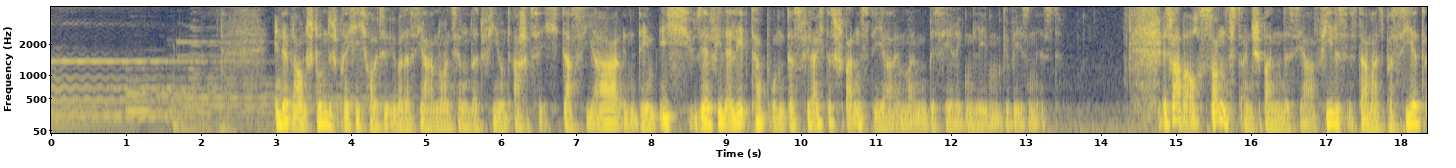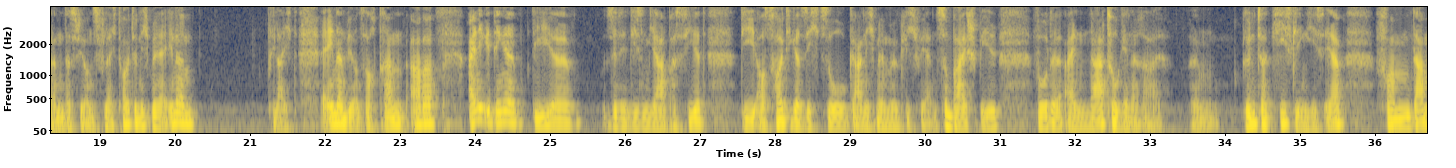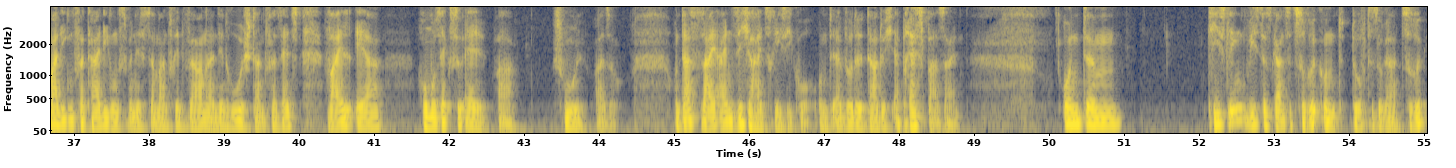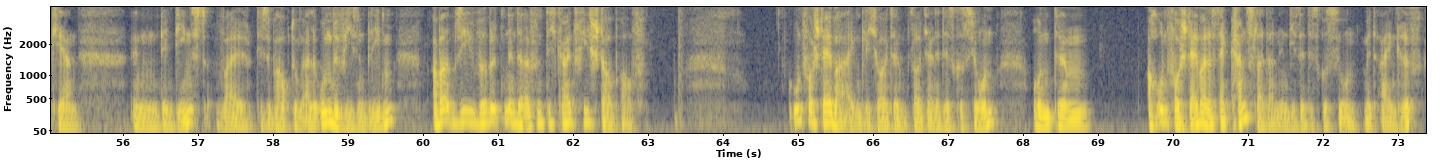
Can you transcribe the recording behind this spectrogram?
In der blauen Stunde spreche ich heute über das Jahr 1984, das Jahr, in dem ich sehr viel erlebt habe und das vielleicht das spannendste Jahr in meinem bisherigen Leben gewesen ist. Es war aber auch sonst ein spannendes Jahr. Vieles ist damals passiert, an das wir uns vielleicht heute nicht mehr erinnern. Vielleicht erinnern wir uns auch dran, aber einige Dinge, die äh, sind in diesem Jahr passiert, die aus heutiger Sicht so gar nicht mehr möglich wären. Zum Beispiel wurde ein NATO-General, ähm, Günther Kiesling hieß er, vom damaligen Verteidigungsminister Manfred Wörner in den Ruhestand versetzt, weil er homosexuell war, schwul also. Und das sei ein Sicherheitsrisiko und er würde dadurch erpressbar sein. Und ähm, Kiesling wies das Ganze zurück und durfte sogar zurückkehren in den Dienst, weil diese Behauptungen alle unbewiesen blieben, aber sie wirbelten in der Öffentlichkeit viel Staub auf. Unvorstellbar eigentlich heute solch eine Diskussion und ähm, auch unvorstellbar, dass der Kanzler dann in diese Diskussion mit eingriff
